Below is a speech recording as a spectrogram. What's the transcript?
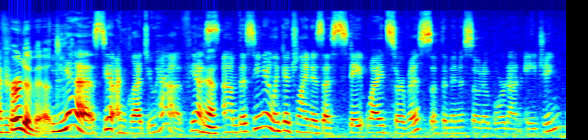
I've heard of it. Yes, yeah, I'm glad you have. Yes. Yeah. Um, the Senior Linkage Line is a statewide service of the Minnesota Board on Aging.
